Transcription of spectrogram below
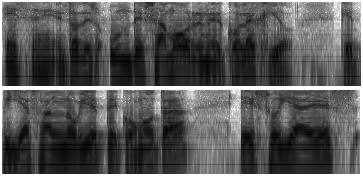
Eso es. Entonces, un desamor en el colegio, que pillas al noviete con otra, eso ya es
